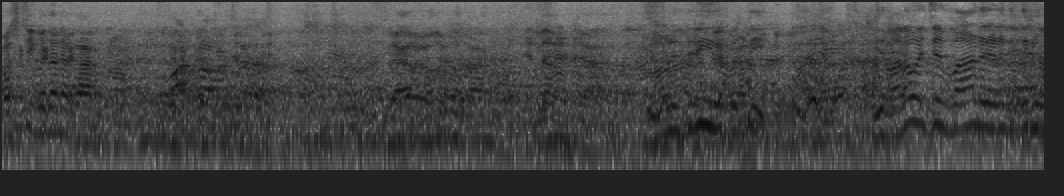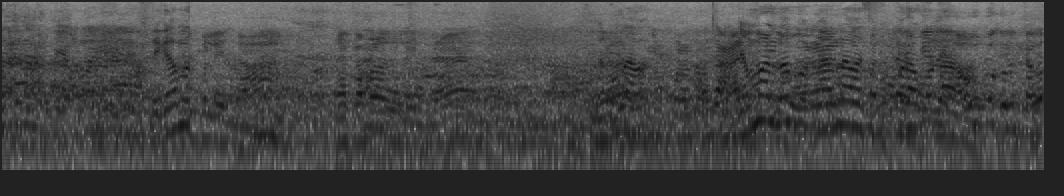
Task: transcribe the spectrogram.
ஃபர்ஸ்ட் விட காரணம்? அவனுக்கு தெரியும் இதை பற்றி இது வர வச்ச பாடு எனக்கு தெரியும். இந்த கம பிள்ளைன்னா, நான் கமலாங்கல்ல இருந்தேன். ஜமால் தான் சூப்பராக போனான்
